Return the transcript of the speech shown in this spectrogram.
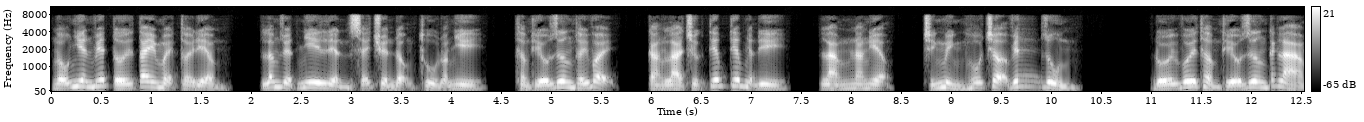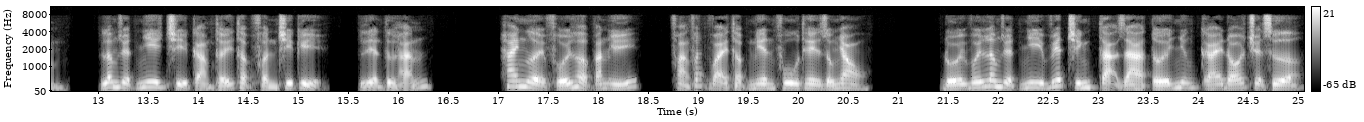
Ngẫu nhiên viết tới tay mệt thời điểm, Lâm Duyệt Nhi liền sẽ chuyển động thủ đoạn nhi, thẩm thiếu dương thấy vậy, càng là trực tiếp tiếp nhận đi, làm năng nghiệm, chính mình hỗ trợ viết dùm. Đối với thẩm thiếu dương cách làm, Lâm Duyệt Nhi chỉ cảm thấy thập phần chi kỷ, liền từ hắn. Hai người phối hợp ăn ý, phảng phất vài thập niên phu thê giống nhau. Đối với Lâm Duyệt Nhi viết chính tả ra tới những cái đó chuyện xưa,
